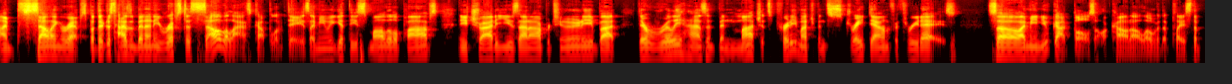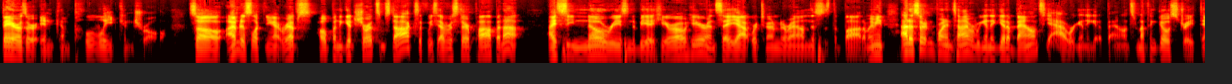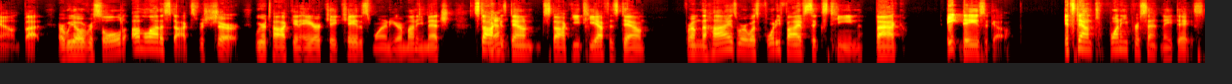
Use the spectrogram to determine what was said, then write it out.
I'm selling rips, but there just hasn't been any rips to sell the last couple of days. I mean, we get these small little pops and you try to use that opportunity, but there really hasn't been much. It's pretty much been straight down for three days. So, I mean, you've got bulls all caught all over the place. The Bears are in complete control. So, I'm just looking at rips, hoping to get short some stocks if we ever start popping up. I see no reason to be a hero here and say, yeah, we're turning around. This is the bottom. I mean, at a certain point in time, are we going to get a bounce? Yeah, we're going to get a bounce. Nothing goes straight down. But are we oversold on a lot of stocks for sure? We were talking ARKK this morning here, Money Mitch. Stock yeah. is down, stock ETF is down from the highs where it was 45.16 back eight days ago. It's down 20% in eight days.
